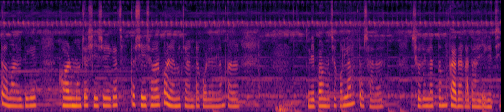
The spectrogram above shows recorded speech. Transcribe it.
তো আমার ওইদিকে খড় মোচা শেষ হয়ে গেছে। তো শেষ হওয়ার পরে আমি চানটা করে নিলাম, কারণ নেপা মোছা করলাম, তো সারা শরীর একদম কাদা কাদা হয়ে গেছি।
